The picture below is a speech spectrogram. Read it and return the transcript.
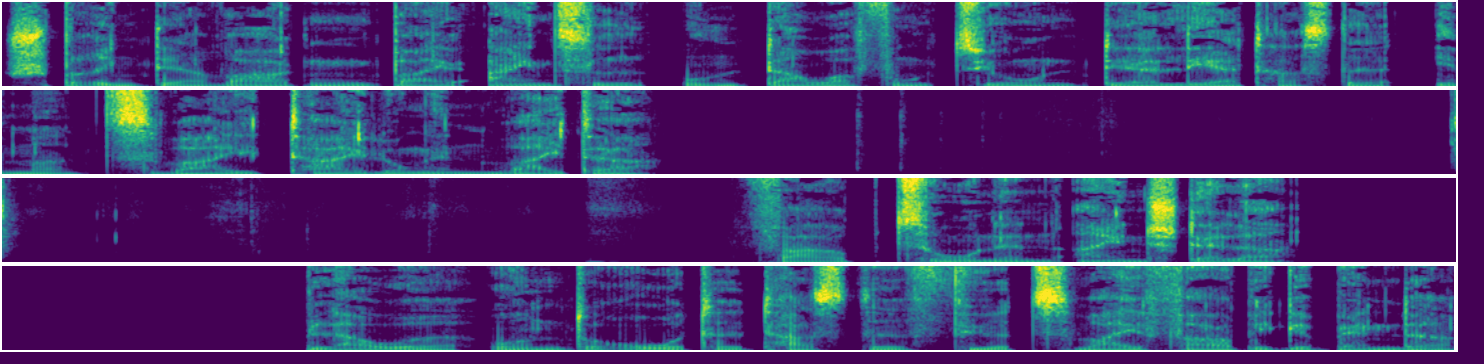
springt der Wagen bei Einzel- und Dauerfunktion der Leertaste immer zwei Teilungen weiter. Farbzoneneinsteller. Blaue und rote Taste für zweifarbige Bänder,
